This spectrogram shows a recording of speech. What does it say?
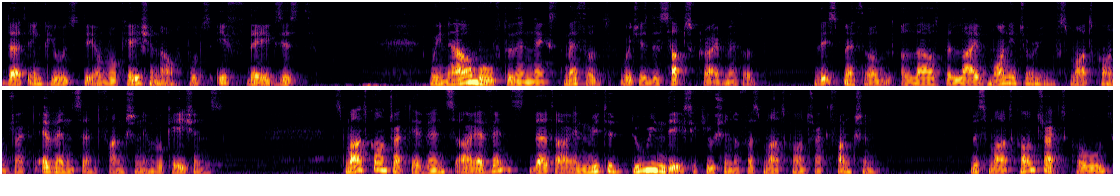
that includes the invocation outputs if they exist. We now move to the next method, which is the subscribe method. This method allows the live monitoring of smart contract events and function invocations. Smart contract events are events that are emitted during the execution of a smart contract function. The smart contract code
